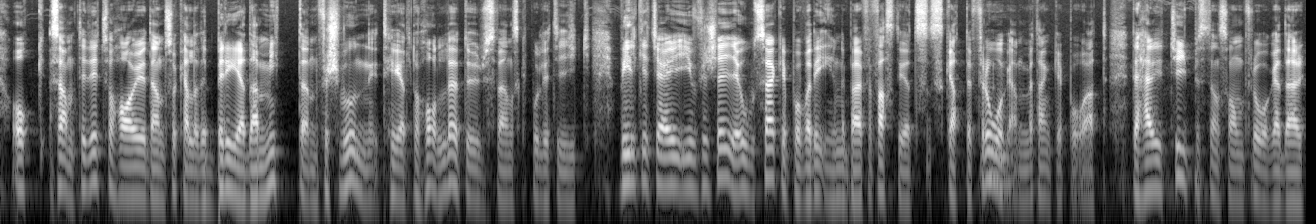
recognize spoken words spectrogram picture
Och samtidigt så har ju den så kallade breda mitten försvunnit helt och hållet ur svensk politik, vilket jag i och för sig är osäker på vad det innebär för fastighetsskattefrågan mm. med tanke på att det här är typiskt en sån fråga där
